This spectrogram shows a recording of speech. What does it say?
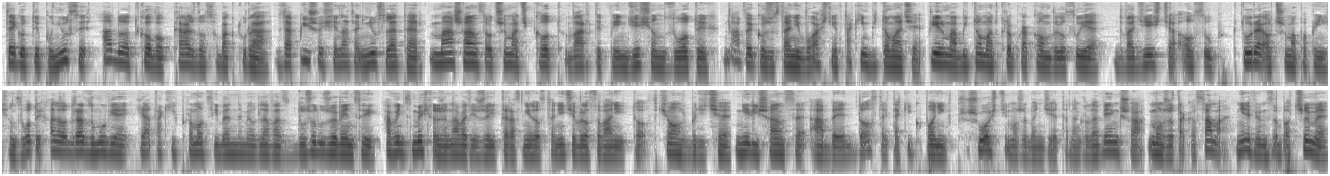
tego typu newsy, a dodatkowo każda osoba, która zapisze się na ten newsletter, ma szansę otrzymać kod warty 50 zł na wykorzystanie właśnie w takim bitomacie. Firma bitomat.com wylosuje 20 osób, które otrzyma po 50 zł, ale od razu mówię, ja takich promocji będę miał dla Was dużo, dużo więcej, a więc myślę, że nawet jeżeli teraz nie dostaniecie wylosowani, to wciąż będziecie mieli szansę, aby dostać taki kuponik w przyszłości. Może będzie ta nagroda większa, może taka sama, nie wiem, zobaczymy.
